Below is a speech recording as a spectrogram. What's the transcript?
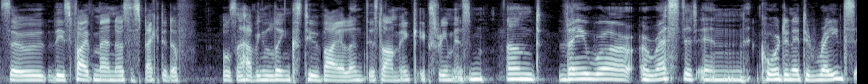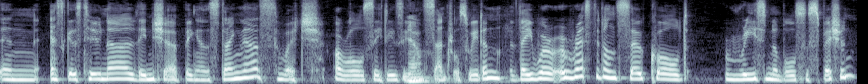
So these five men are suspected of also having links to violent Islamic extremism. And they were arrested in coordinated raids in Eskilstuna, Linköping, and Strängnäs, which are all cities in Yeah. central Sweden. They were arrested on so called reasonable suspicion,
